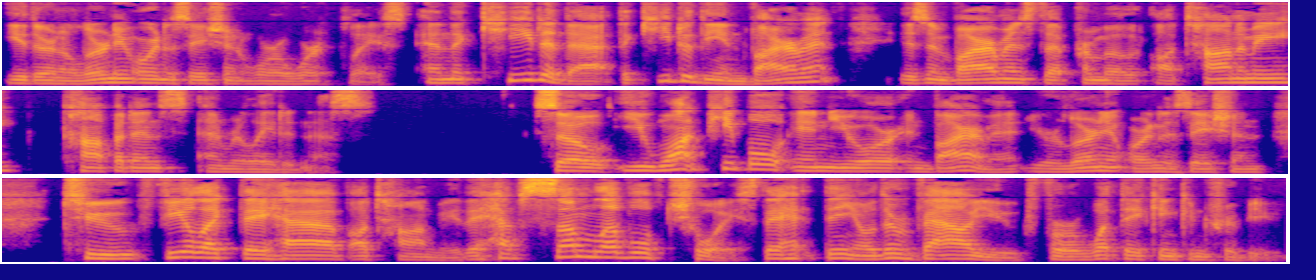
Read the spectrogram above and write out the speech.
either in a learning organization or a workplace. And the key to that, the key to the environment is environments that promote autonomy, competence, and relatedness. So you want people in your environment, your learning organization, to feel like they have autonomy. They have some level of choice. They, they, you know, they're valued for what they can contribute.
